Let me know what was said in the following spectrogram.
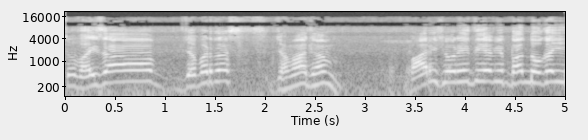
so भाई साहब ज़बरदस्त झमाझम। बारिश हो रही थी अभी बंद हो गई।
